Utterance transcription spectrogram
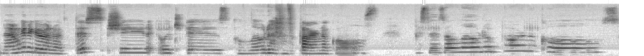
Now I'm going to go in with this shade, which is a load of barnacles. This is a load of barnacles.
